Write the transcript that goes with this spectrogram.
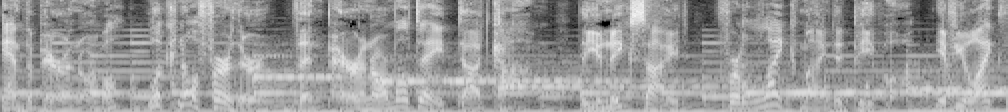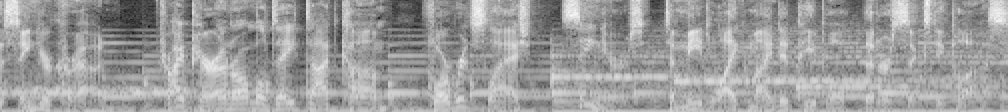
and the paranormal? Look no further than ParanormalDate.com, the unique site for like minded people. If you like the senior crowd, try ParanormalDate.com forward slash seniors to meet like minded people that are 60 plus.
